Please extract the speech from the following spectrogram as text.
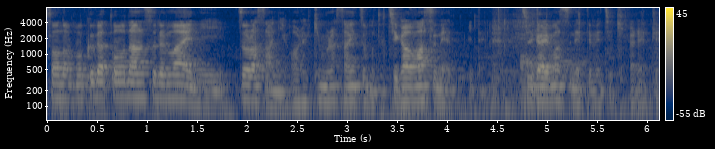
その僕が登壇する前にゾラさんに「あれ木村さんいつもと違いますね」みたいな「違いますね」ってめっちゃ聞かれて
